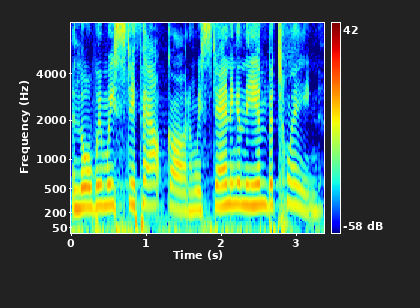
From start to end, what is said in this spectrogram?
And Lord, when we step out, God, and we're standing in the in between,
